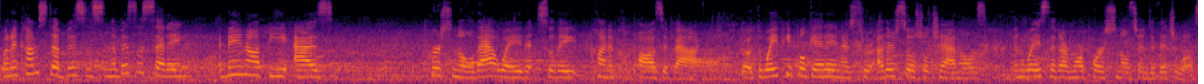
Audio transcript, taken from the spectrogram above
When it comes to business, in the business setting, it may not be as personal that way, that so they kind of pause it back. But the way people get in is through other social channels in ways that are more personal to individuals.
